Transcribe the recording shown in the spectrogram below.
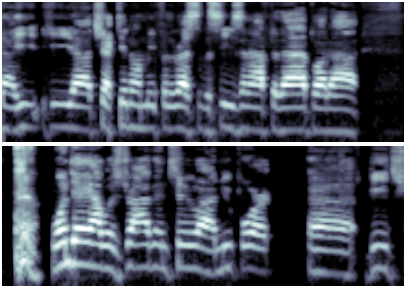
uh, he he uh, checked in on me for the rest of the season after that. But one day I was driving to Newport Beach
